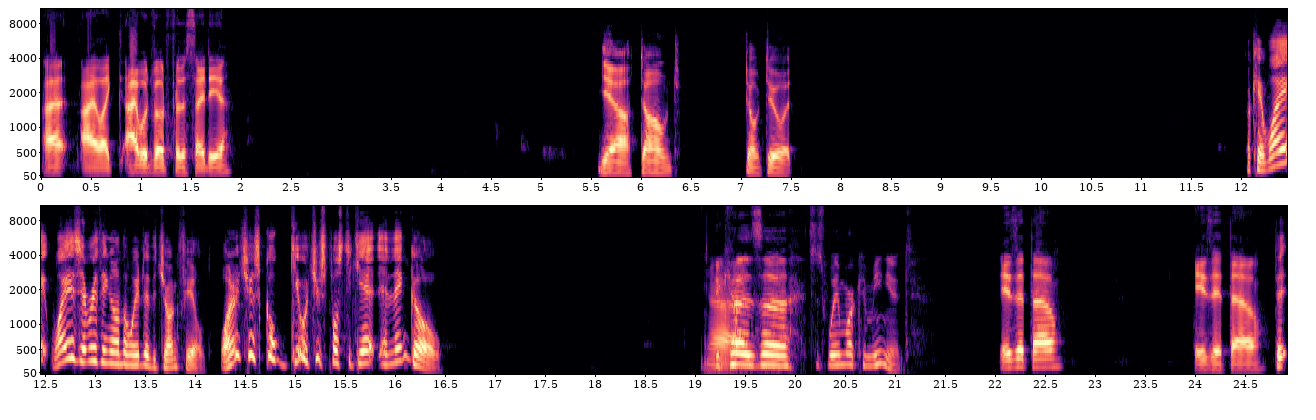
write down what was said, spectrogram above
I I like I would vote for this idea. Yeah, don't. Don't do it. Okay, why why is everything on the way to the junk field? Why don't you just go get what you're supposed to get and then go? Uh, Because uh, it's just way more convenient. is it though? Is it though? They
